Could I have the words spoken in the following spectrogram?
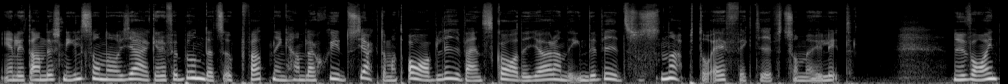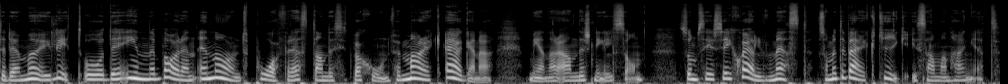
Enligt Anders Nilsson och Jägareförbundets uppfattning handlar skyddsjakt om att avliva en skadegörande individ så snabbt och effektivt som möjligt. Nu var inte det möjligt och det innebar en enormt påfrestande situation för markägarna, menar Anders Nilsson, som ser sig själv mest som ett verktyg i sammanhanget.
